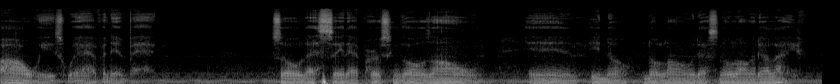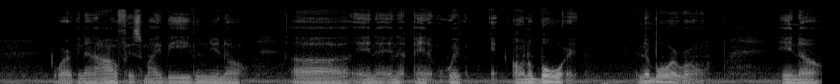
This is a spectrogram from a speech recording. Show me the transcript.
always will have an impact. So let's say that person goes on and, you know, no longer, that's no longer their life. Working in an office might be even, you know, uh, in, a, in, a, in a, on a board, in the boardroom, you know.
